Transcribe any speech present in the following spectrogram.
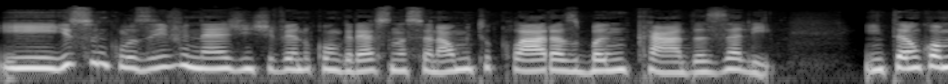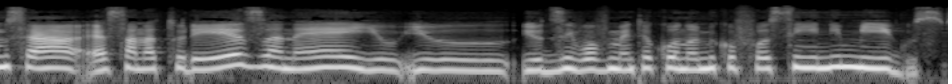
E isso, inclusive, né, a gente vê no Congresso Nacional muito claro as bancadas ali. Então, como se a, essa natureza né, e o, e, o, e o, desenvolvimento econômico fossem inimigos.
